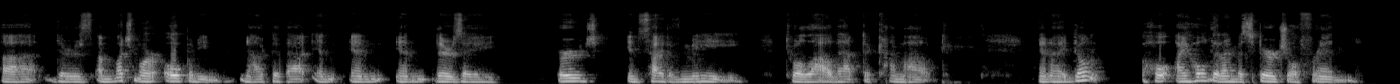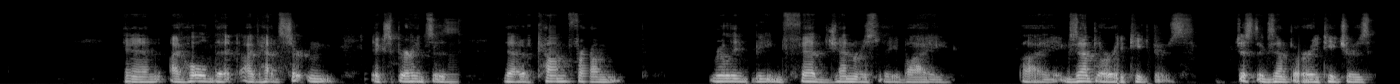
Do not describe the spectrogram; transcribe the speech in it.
uh, there's a much more opening now to that, and and and there's a urge inside of me to allow that to come out. And I don't I hold that I'm a spiritual friend. And I hold that I've had certain experiences that have come from really being fed generously by, by exemplary teachers, just exemplary teachers,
